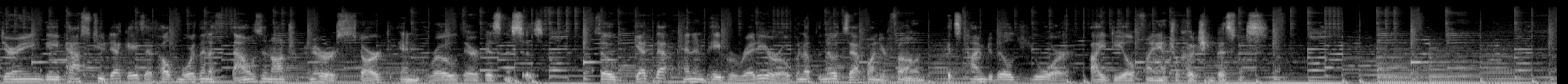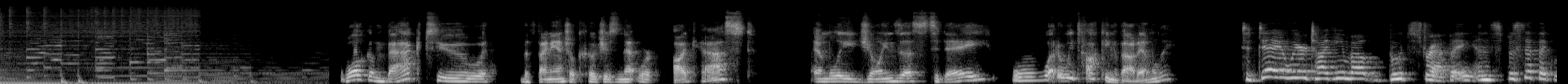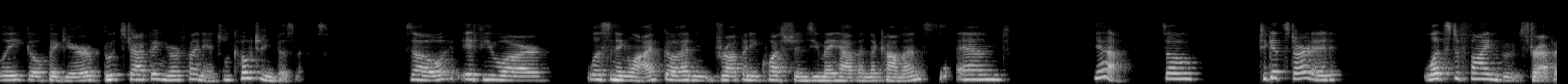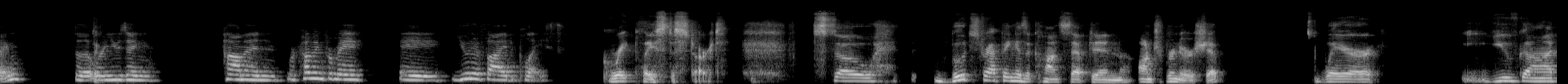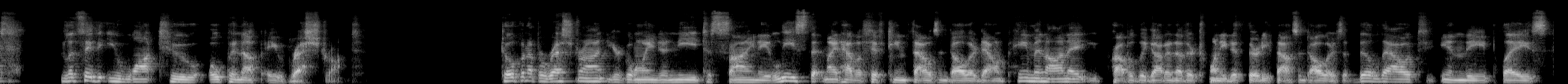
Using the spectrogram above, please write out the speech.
during the past two decades, I've helped more than a thousand entrepreneurs start and grow their businesses. So get that pen and paper ready or open up the Notes app on your phone. It's time to build your ideal financial coaching business. Welcome back to the Financial Coaches Network podcast. Emily joins us today. What are we talking about, Emily? Today, we are talking about bootstrapping and specifically, go figure, bootstrapping your financial coaching business. So, if you are listening live, go ahead and drop any questions you may have in the comments. And yeah, so to get started, let's define bootstrapping so that we're using common, we're coming from a, a unified place. Great place to start. So, bootstrapping is a concept in entrepreneurship where you've got, let's say that you want to open up a restaurant. To open up a restaurant, you're going to need to sign a lease that might have a $15,000 down payment on it. You've probably got another 20 to $30,000 of build out in the place.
